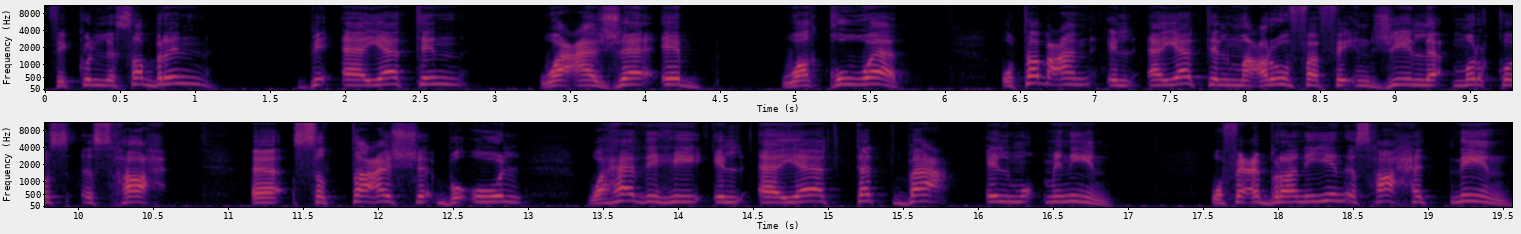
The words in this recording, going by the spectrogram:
في كل صبر بآيات وعجائب وقوات. وطبعا الآيات المعروفة في إنجيل مرقس إصحاح 16 بقول وهذه الآيات تتبع المؤمنين. وفي عبرانيين إصحاح 2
